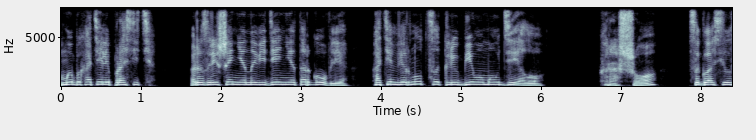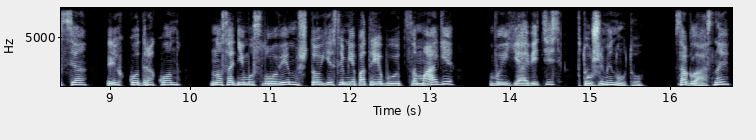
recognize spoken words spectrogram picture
«Мы бы хотели просить разрешения на ведение торговли, хотим вернуться к любимому делу». «Хорошо», — согласился легко дракон, «но с одним условием, что если мне потребуются маги, вы явитесь в ту же минуту. Согласны?»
